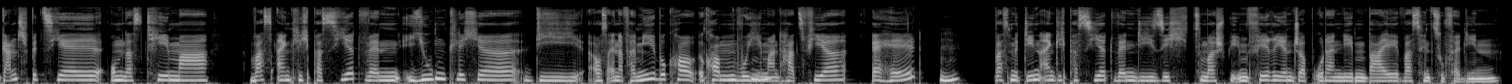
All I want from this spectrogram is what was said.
ganz speziell um das Thema, was eigentlich passiert, wenn Jugendliche, die aus einer Familie kommen, wo mhm. jemand Hartz IV erhält, mhm. was mit denen eigentlich passiert, wenn die sich zum Beispiel im Ferienjob oder nebenbei was hinzuverdienen.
